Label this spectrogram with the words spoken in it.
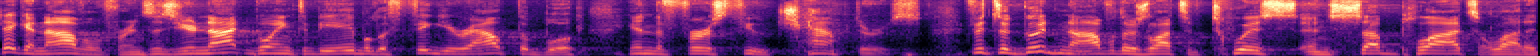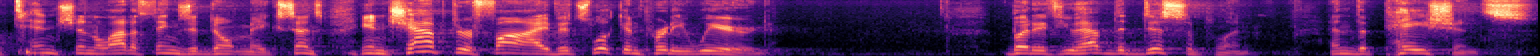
Take a novel, for instance, you're not going to be able to figure out the book in the first few chapters. If it's a good novel, there's lots of twists and subplots, a lot of tension, a lot of things that don't make sense. In chapter five, it's looking pretty weird. But if you have the discipline and the patience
